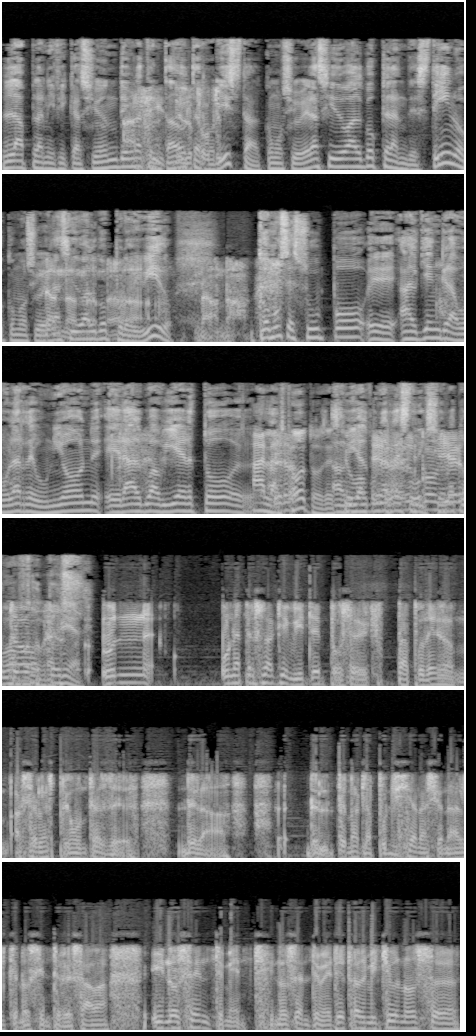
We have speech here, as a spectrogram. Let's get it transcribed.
la planificación de un Ah, atentado terrorista, como si hubiera sido algo clandestino, como si hubiera No, no, sido no, algo no, prohibido. No, no. ¿Cómo se supo? Eh, ¿Alguien grabó la reunión? ¿Era algo abierto? Ah, las fotos. Es que ¿Había alguna restricción a tomar fotos? fotografías. un, una persona que invité por ser- para poder um, hacer las preguntas de, de la del tema de la Policía Nacional que nos interesaba inocentemente, inocentemente transmitió unos eh,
